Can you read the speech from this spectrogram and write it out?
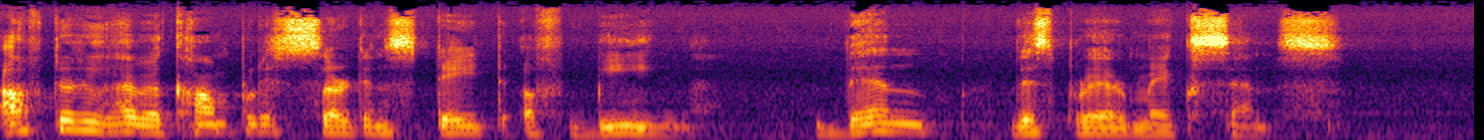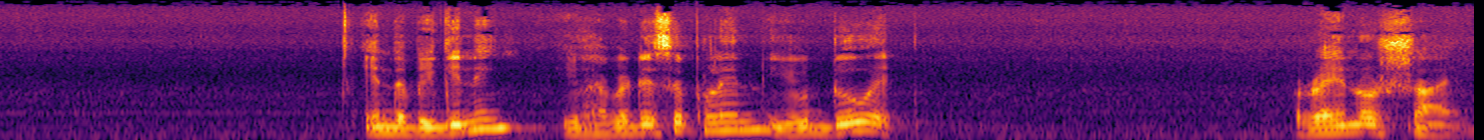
after you have accomplished certain state of being then this prayer makes sense. In the beginning, you have a discipline, you do it. Rain or shine.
